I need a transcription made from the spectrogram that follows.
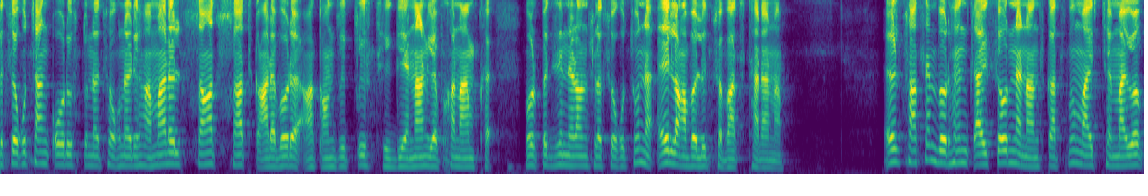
լծողության կորուստ ունեցողների համար էլ շատ-շատ կարևոր է ականջի ճիշտ հիգիենան եւ խնամքը, որպեսզի նրանց լծողությունը ել ավելի չվատթարանա։ Էլ ցածեմ, որ հենց այսօրն են անցկացվում այդ թեմայով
